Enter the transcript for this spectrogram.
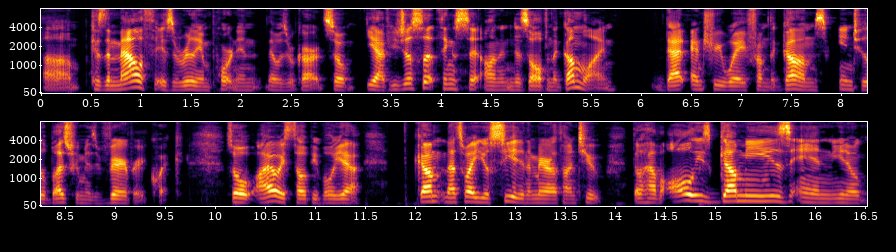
Because um, the mouth is really important in those regards. So yeah, if you just let things sit on and dissolve in the gum line, that entryway from the gums into the bloodstream is very, very quick. So I always tell people, yeah, gum that's why you'll see it in the marathon too. They'll have all these gummies and you know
